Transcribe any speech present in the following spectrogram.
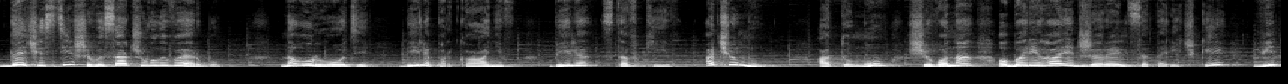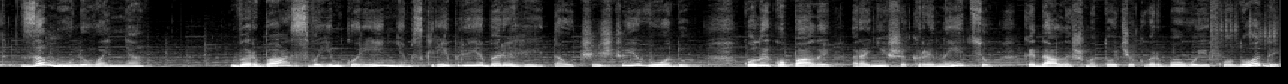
де частіше висаджували вербу? На городі, біля парканів, біля ставків. А чому? А тому, що вона оберігає джерельця та річки від замулювання. Верба своїм корінням скріплює береги та очищує воду. Коли копали раніше криницю, кидали шматочок вербової колоди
